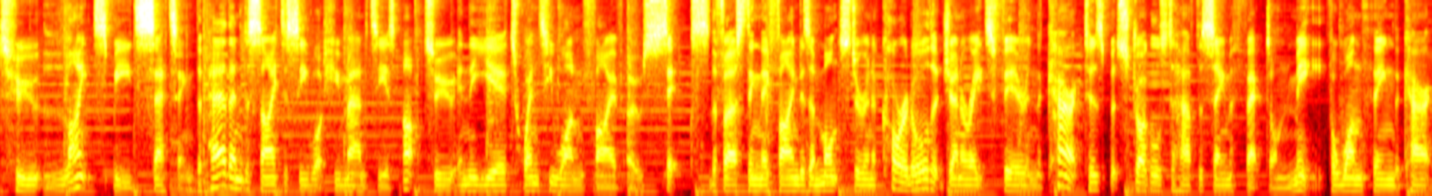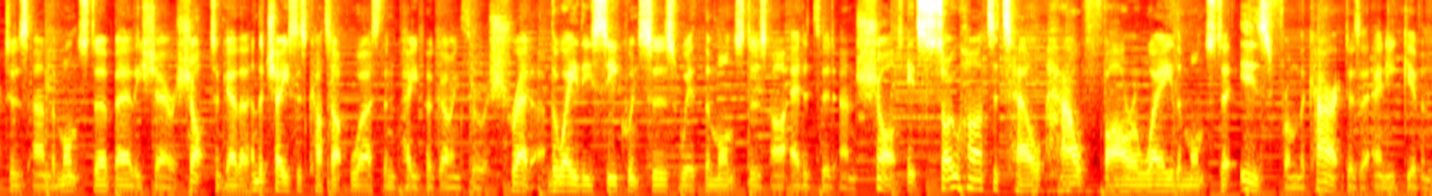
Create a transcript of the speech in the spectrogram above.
to light speed setting, the pair then decide to see what humanity is up to in the year 21506. The first thing they find is a monster in a corridor that generates fear in the characters but struggles to have the same effect on me. For one thing, the characters and the monster barely share a shot together, and the chase is cut up worse than paper going through a shredder. The way these sequences with the monsters are edited and shot, it's so hard to tell how far away the monster is from the characters at any given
